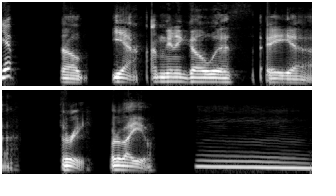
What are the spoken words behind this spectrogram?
Yep. So yeah, I'm gonna go with a uh, three. What about you? Hmm.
